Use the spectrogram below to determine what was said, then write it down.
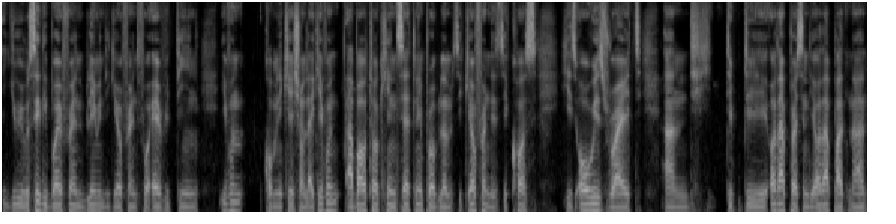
you will see the boyfriend blaming the girlfriend for everything, even communication, like even about talking, settling problems. The girlfriend is the cause. He's always right, and the, the other person, the other partner,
